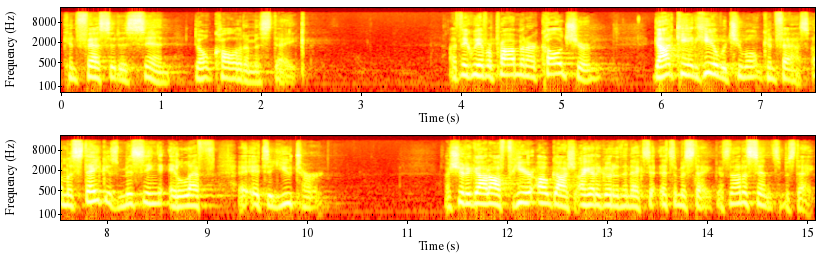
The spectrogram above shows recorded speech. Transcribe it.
confess it as sin. Don't call it a mistake. I think we have a problem in our culture God can't heal what you won't confess. A mistake is missing a left, it's a U turn. I should have got off here. Oh gosh, I got to go to the next. It's a mistake. It's not a sin, it's a mistake.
